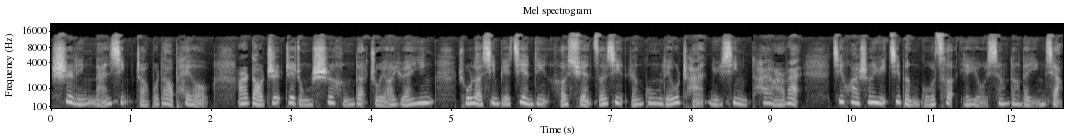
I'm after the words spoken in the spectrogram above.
适龄男性找不到配偶，而导致这种失衡的主要原因，除了性别鉴定和选择性人工流产女性胎儿外，计划生育基本国策也有相当的影响。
